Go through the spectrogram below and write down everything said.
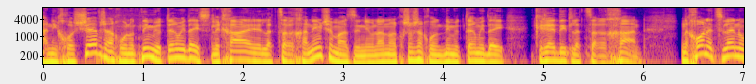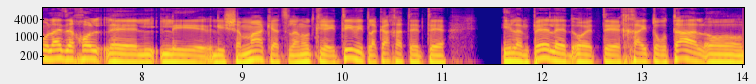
אני חושב שאנחנו נותנים יותר מדי סליחה אה, לצרכנים שמאזינים לנו אני חושב שאנחנו נותנים יותר מדי קרדיט לצרכן. נכון אצלנו אולי זה יכול אה, להישמע כעצלנות קריאיטיבית לקחת את. אילן פלד או את אה, חי טורטל או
